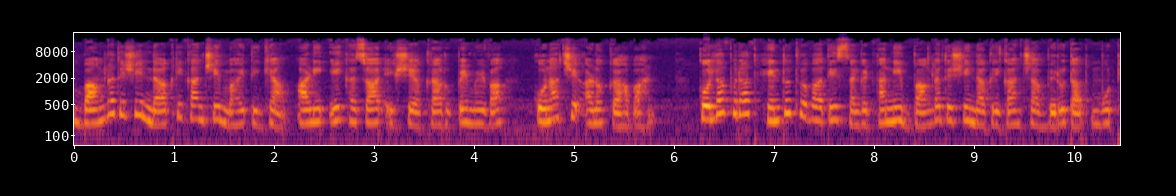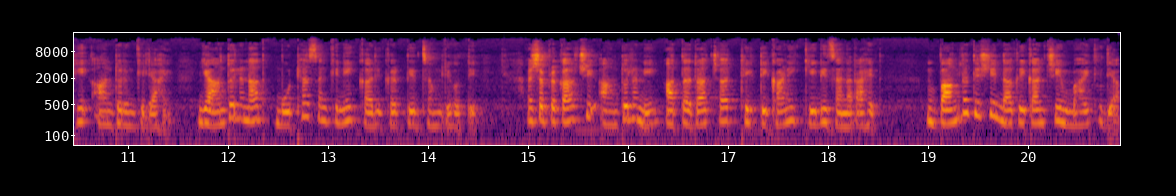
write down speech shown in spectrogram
बांगलादेशी नागरिकांची माहिती घ्या आणि एक हजार एकशे अकरा रुपये मिळवा कोणाचे अनोखं आवाहन. कोल्हापुरात हिंदुत्ववादी संघटनांनी बांगलादेशी नागरिकांच्या विरोधात मोठी आंदोलन केले आहे. या आंदोलनात मोठ्या संख्येने कार्यकर्ते जमले होते. अशा प्रकारची आंदोलने आता राज्यात ठिकठिकाणी केली जाणार आहेत. बांगलादेशी नागरिकांची माहिती द्या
